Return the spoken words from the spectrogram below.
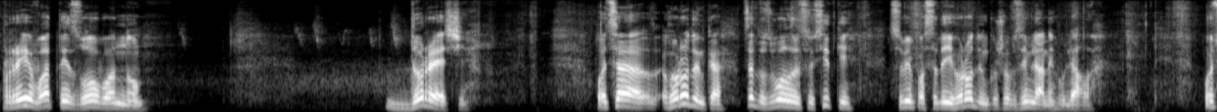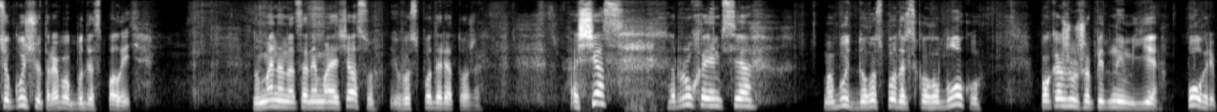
приватизовано. До речі, оця городинка, це дозволили сусідки собі посадити городинку, щоб земля не гуляла. Оцю кущу треба буде спалити. У мене на це немає часу і господаря теж. А зараз рухаємося, мабуть, до господарського блоку. Покажу, що під ним є погріб.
